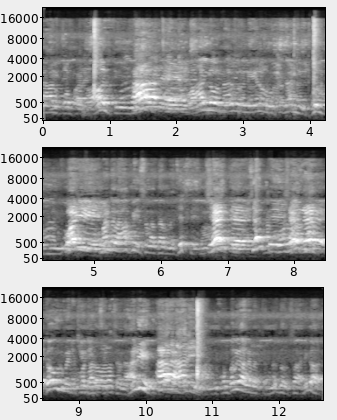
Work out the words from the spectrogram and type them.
నాలుగు కాల్చి. వాళ్ళు నలుగురు నేను ఒకదాన్ని. మండల ఆఫీసుల ధర్మ చెప్పి. గవర్నమెంట్ అని. కొంపలు కాలబెట్టండి అని కాదు.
